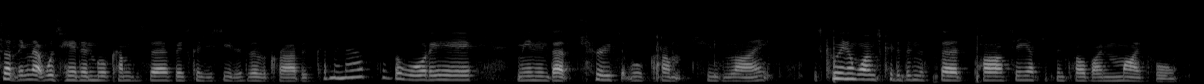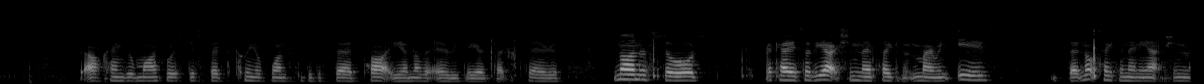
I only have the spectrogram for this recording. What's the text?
something that was hidden will come to surface because you see this little crab is coming out of the water here, meaning that truth will come to light. This Queen of Wands could have been the third party. I've just been told by Michael Archangel Michael has just said the Queen of Wands could be the third party, another Aries, Leo, Sagittarius. Nine of Swords. Okay, so the action they're taking at the moment is they're not taking any action.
